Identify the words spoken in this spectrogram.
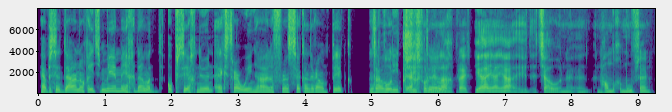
Hebben ze daar nog iets meer mee gedaan? Want op zich nu een extra wing halen voor een second round pick. Zou Voor, niet precies echt, voor een heel eh, lage prijs. Ja, ja, ja. Het zou een, een, een handige move zijn.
